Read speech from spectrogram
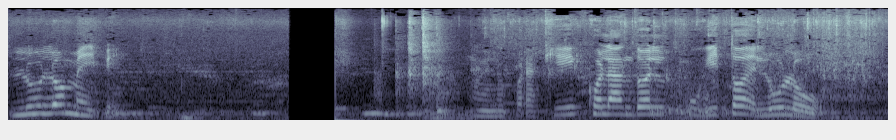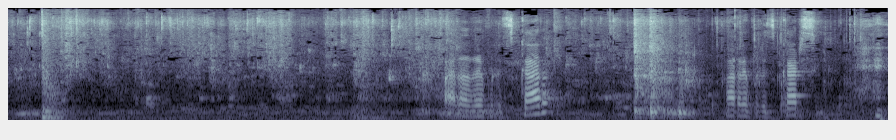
lulo maybe. Bueno, por aquí colando el juguito de lulo. Para refrescar, para refrescarse.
